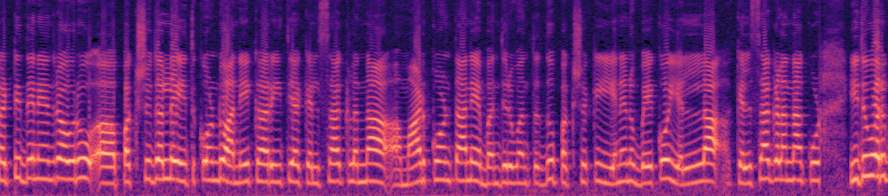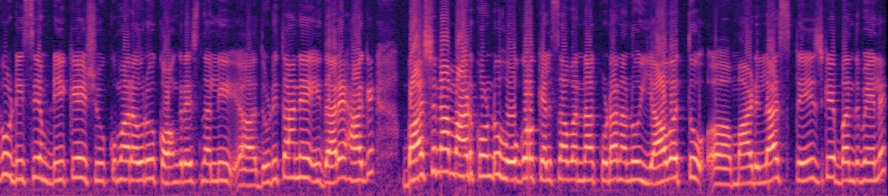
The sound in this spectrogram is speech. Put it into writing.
ಕಟ್ಟಿದ್ದೇನೆ ಅಂದ್ರೆ ಅವರು ಪಕ್ಷದಲ್ಲೇ ಇದ್ಕೊಂಡು ಅನೇಕ ರೀತಿಯ ಕೆಲಸಗಳನ್ನ ಮಾಡ್ಕೊಂತಾನೆ ಬಂದಿರುವಂತದ್ದು ಪಕ್ಷಕ್ಕೆ ಏನೇನು ಬೇಕೋ ಎಲ್ಲ ಕೆಲಸಗಳನ್ನ ಕೂಡ ಇದುವರೆಗೂ ಡಿಸಿಎಂ ಡಿ ಕೆ ಶಿವಕುಮಾರ್ ಅವರು ಕಾಂಗ್ರೆಸ್ನಲ್ಲಿ ದುಡಿತಾನೆ ಇದ್ದಾರೆ. ಹಾಗೆ ಭಾಷಣ ಮಾಡಿಕೊಂಡು ಹೋಗೋ ಕೆಲಸವನ್ನ ಕೂಡ ನಾನು ಯಾವತ್ತು ಮಾಡಿಲ್ಲ. ಸ್ಟೇಜ್ಗೆ ಬಂದ ಮೇಲೆ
